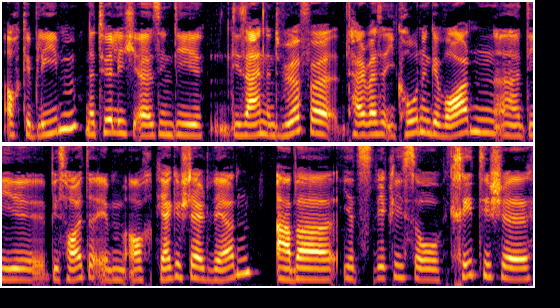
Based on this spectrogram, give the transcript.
auch geblieben. Natürlich äh, sind die Designentwürfe teilweise Ikonen geworden, äh, die bis heute eben auch hergestellt werden. Aber jetzt wirklich so kritische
